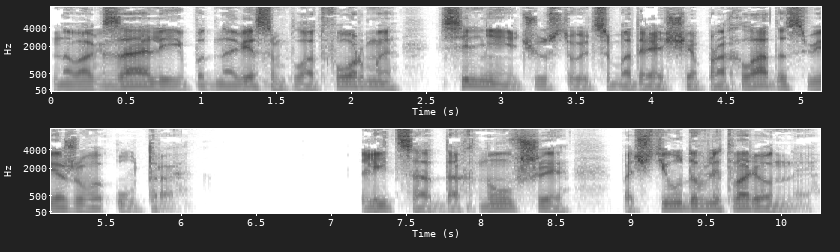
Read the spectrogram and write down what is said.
На вокзале и под навесом платформы сильнее чувствуется бодрящая прохлада свежего утра. Лица отдохнувшие, почти удовлетворенные.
